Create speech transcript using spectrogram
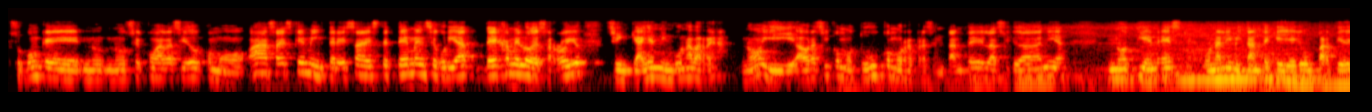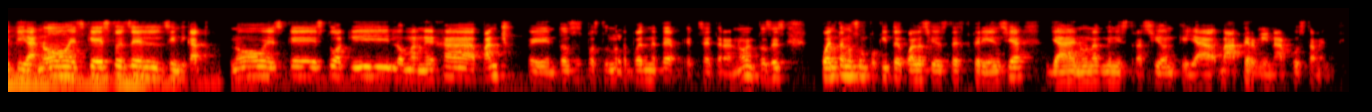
supongo que no, no, sé cuál ha sido como, ah, ¿sabes qué? Me interesa este tema en seguridad, déjame lo desarrollo sin que haya ninguna barrera, ¿no? Y ahora sí, como tú, como representante de la ciudadanía, no tienes una limitante que llegue un partido y te diga, no, es que esto es del sindicato, no, es que esto aquí lo maneja Pancho, eh, entonces pues tú no te puedes meter, etcétera, ¿no? Entonces, cuéntanos un poquito de cuál ha sido esta experiencia ya en una administración que ya va a terminar justamente.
